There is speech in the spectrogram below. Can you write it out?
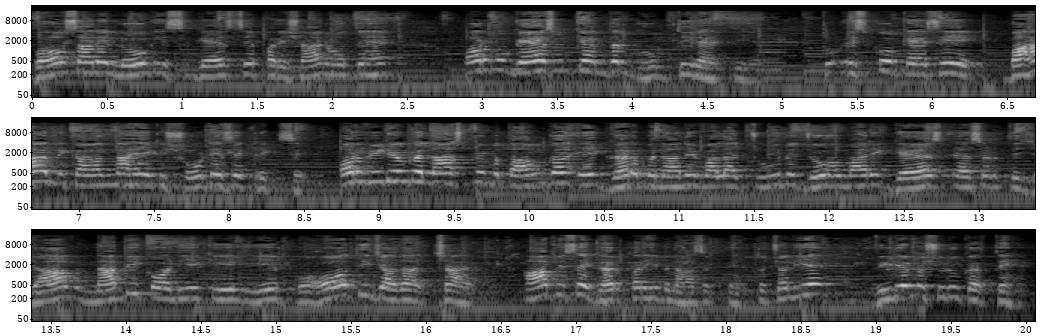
बहुत सारे लोग इस गैस से परेशान होते हैं और वो गैस उनके अंदर घूमती रहती है। तो इसको कैसे बाहर निकालना है एक छोटे से ट्रिक से। और वीडियो के लास्ट में बताऊँगा एक घर बनाने वाला चूर्ण जो हमारी गैस एसिड तेजाब नाभि कौडिये के लिए बहुत ही ज़्यादा अच्छा है। आप इसे घर पर ही बना सकते हैं। तो चलिए वीडियो को शुरू करते हैं।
